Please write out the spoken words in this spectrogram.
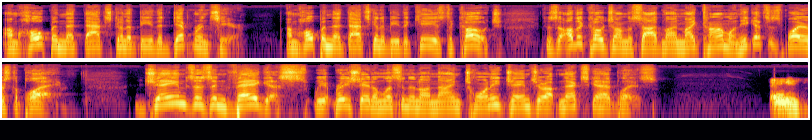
I'm hoping that that's going to be the difference here. I'm hoping that that's going to be the key is to coach. Because the other coach on the sideline, Mike Tomlin, he gets his players to play. James is in Vegas. We appreciate him listening on 920. James, you're up next. Go ahead, please. Hey,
